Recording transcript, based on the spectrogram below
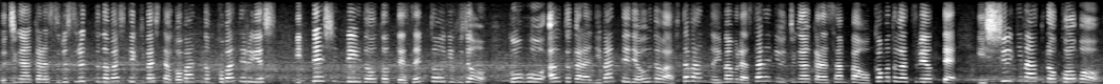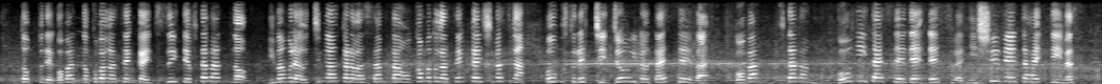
内側からスルスルっと伸ばしてきました。5番の小バテルよし。一定進リードを取って先頭に浮上。後方アウトから2番手で追うのは2番の今村。さらに内側から3番岡本が詰め寄って1周2マークの攻防。トップで5番の小バが旋回。続いて2番の今村。内側からは3番岡本が旋回しますがホームストレッチ上位の体勢は5番2番52体勢でレースは2周目へと入っています。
